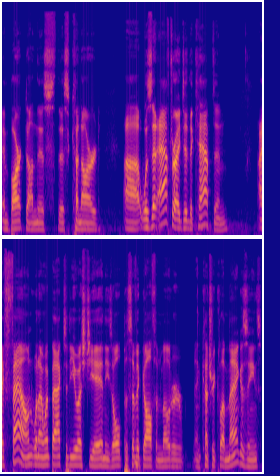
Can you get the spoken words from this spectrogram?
embarked on this this canard uh, was that after I did the captain, I found when I went back to the USGA and these old Pacific Golf and Motor and country club magazines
